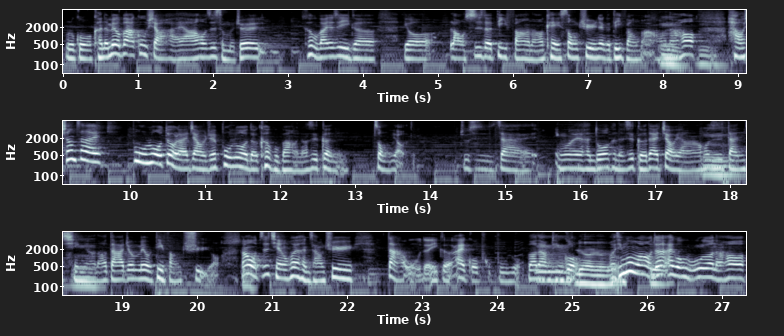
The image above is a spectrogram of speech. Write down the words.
如果可能没有办法顾小孩啊，或者什么，就会客服班就是一个有老师的地方，然后可以送去那个地方嘛。嗯、然后好像在部落对我来讲，我觉得部落的客服班好像是更重要的。就是在，因为很多可能是隔代教养啊，或者是单亲啊，嗯嗯、然后大家就没有地方去哦、喔。然后我之前会很常去大武的一个爱国普部落，不知道大家有听过？嗯、有有有，我听过吗？我在爱国普部落，然后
